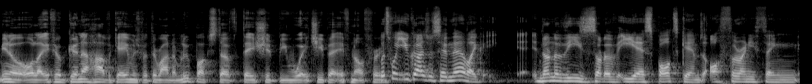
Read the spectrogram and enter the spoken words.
you know, or like if you're gonna have games with the random loot box stuff, they should be way cheaper if not free. That's what you guys were saying there. Like, none of these sort of EA Sports games offer anything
